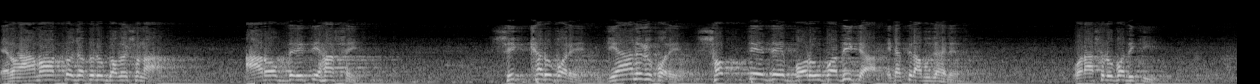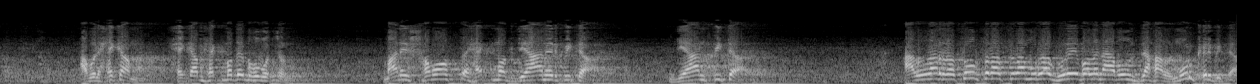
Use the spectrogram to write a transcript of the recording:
এবং আমার তো যতটুকু গবেষণা, আরবদের ইতিহাসে, শিক্ষার উপরে, জ্ঞানের উপরে সবচেয়ে যে বড় উপাধিটা, এটা ছিল আবু জাহেলের। ওর আসল উপাধি কি? আবুল হেকাম। হেকাম হেকমতের বহু বচন মানে সমস্ত হেকমত, জ্ঞানের পিতা। জ্ঞান পিতা। আল্লাহর রসুল সাল্লাম ওরা ঘুরে বলেন আবুল জাহাল, মূর্খের পিতা।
